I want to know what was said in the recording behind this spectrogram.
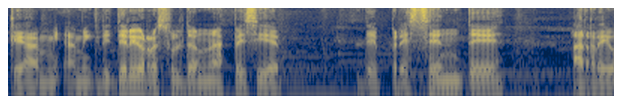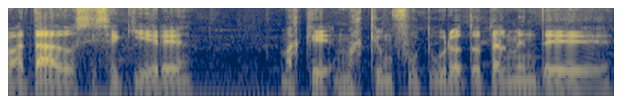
que a mi, a mi criterio resulta en una especie de, de presente arrebatado, si se quiere, más que, más que un futuro totalmente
